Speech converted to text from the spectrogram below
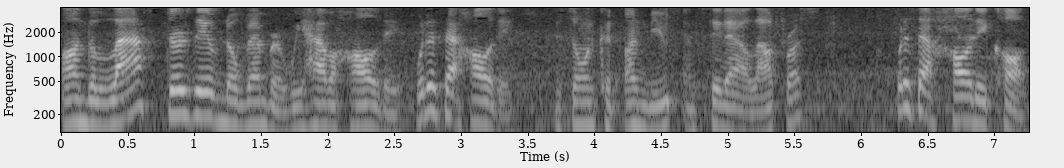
on the last Thursday of November, we have a holiday. What is that holiday? If someone could unmute and say that out loud for us. What is that holiday called?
